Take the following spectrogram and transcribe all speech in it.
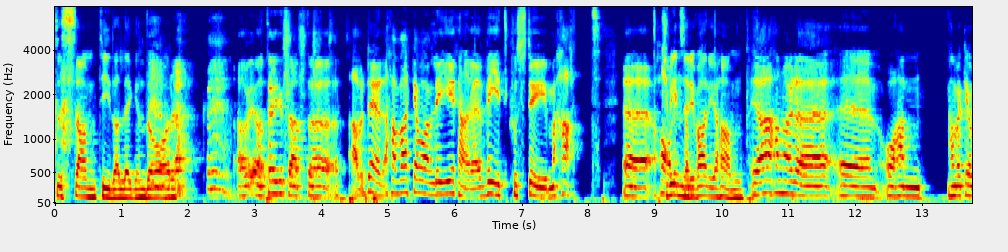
Så samtida legendar. Ja, jag tänkte att eh, ja, det, han verkar vara en lirare. Vit kostym, hatt. har Kvinnor liksom- i varje hamn. Ja, han har ju det. eh, och han, han verkar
